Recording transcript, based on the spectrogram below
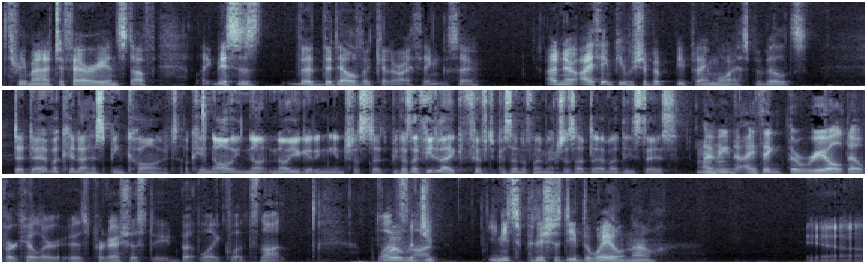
three mana to Teferi and stuff, like this is the the Delver killer, I think. So I don't know. I think people should be playing more Esper builds the Delver killer has been called. Okay, now, now, now you're getting me interested because I feel like 50% of my matches are Delver these days. I mm-hmm. mean, I think the real Delver killer is Pernicious Deed, but like, let's not. Let's Where would not. you? You need to Pernicious Deed the whale now. Yeah.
